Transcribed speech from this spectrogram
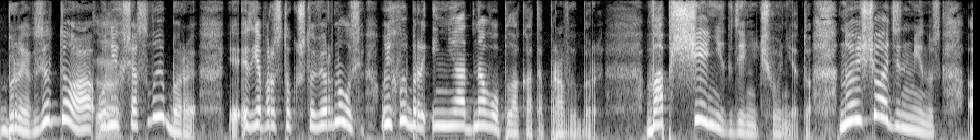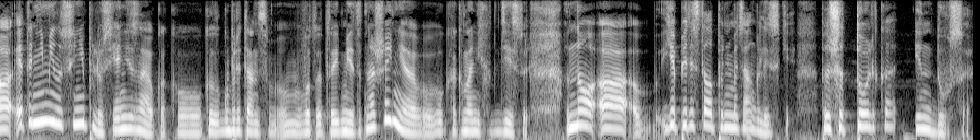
Брекзит, да. У Так. них сейчас выборы. Я просто только что вернулась. У них выборы и ни одного плаката про выборы. Вообще нигде ничего нету. Но еще один минус. А, Это не минус и не плюс. Я не знаю, как э, к британцам вот это имеет отношение, э, как на них действует. Но а, я перестала понимать английский. Потому что только индусы.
